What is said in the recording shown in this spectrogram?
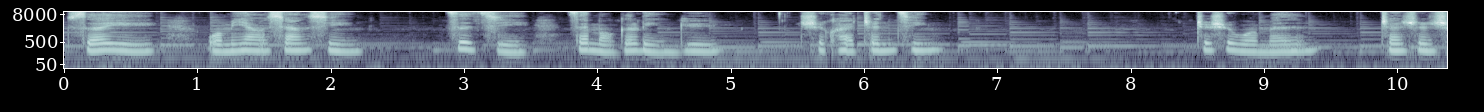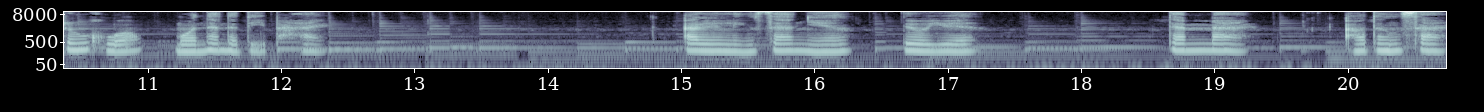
所以，我们要相信自己在某个领域是块真金。这是我们战胜生活磨难的底牌。二零零三年六月，丹麦奥登赛。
